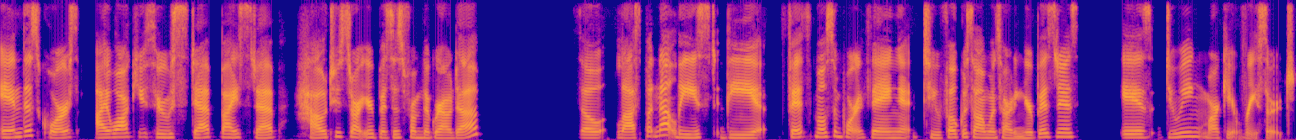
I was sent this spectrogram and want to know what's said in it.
In this course, I walk you through step by step how to start your business from the ground up. So, last but not least, the fifth most important thing to focus on when starting your business is doing market research.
